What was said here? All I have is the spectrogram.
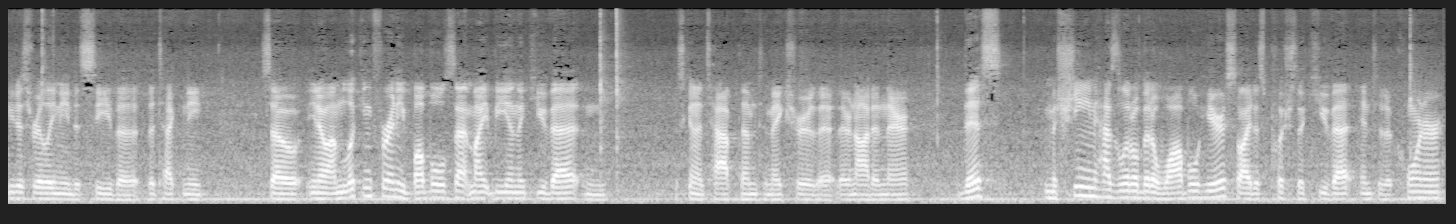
You just really need to see the, the technique. So, you know, I'm looking for any bubbles that might be in the cuvette and just gonna tap them to make sure that they're not in there. This machine has a little bit of wobble here, so I just push the cuvette into the corner.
